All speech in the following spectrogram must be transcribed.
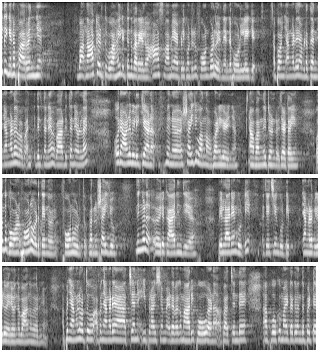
ഇതിങ്ങനെ പറഞ്ഞ് നാക്കെടുത്ത് വായിലിട്ടെന്ന് പറയാലോ ആ സമയമായപ്പോഴേക്കൊണ്ടൊരു ഫോൺ കോൾ വരുന്നത് എന്റെ ഫോണിലേക്ക്. അപ്പോൾ ഞങ്ങളുടെ അവിടെ തന്നെ ഞങ്ങളുടെ ഇതിൽ തന്നെ വാർഡിൽ തന്നെയുള്ള ഒരാൾ വിളിക്കുകയാണ്. പിന്നെ ഷൈജു വന്നോ? പണി കഴിഞ്ഞ്. ആ വന്നിട്ടുണ്ട് ചേട്ടായി. ഒന്ന് ഫോൺ കൊടുത്തേന്ന് പറഞ്ഞു. ഫോൺ കൊടുത്തു. പറഞ്ഞു ഷൈജു നിങ്ങൾ ഒരു കാര്യം ചെയ്യുക. പിള്ളേരെയും കൂട്ടി ചേച്ചിയും കൂട്ടി ഞങ്ങളുടെ വീട് വരെ ഒന്ന് വാന്ന് പറഞ്ഞു. അപ്പോൾ ഞങ്ങളോർത്ത് അപ്പോൾ ഞങ്ങളുടെ അച്ഛൻ ഈ പ്രാവശ്യം ഇടവക മാറി പോവുകയാണ്. അപ്പോൾ അച്ഛന്റെ പോക്കുമായിട്ടൊക്കെ ബന്ധപ്പെട്ട്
